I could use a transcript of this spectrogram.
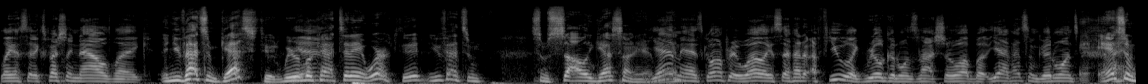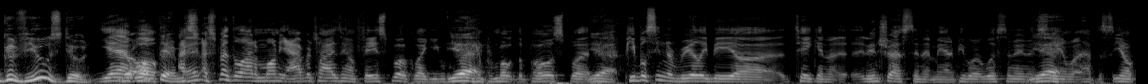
like I said, especially now, like And you've had some guests, dude. We were Yeah. looking at today at work, dude. You've had some some solid guests on here, yeah, man. man. it's going pretty well. Like I said, I've had a, few like real good ones not show up, but yeah, I've had some good ones. And some good views, dude. Yeah, They're well, up there, I, I spent a lot of money advertising on Facebook. Like you, Yeah. you can promote the post, but Yeah. people seem to really be uh, taking a, an interest in it, man. And people are listening and Yeah. seeing what I have to see. You know,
